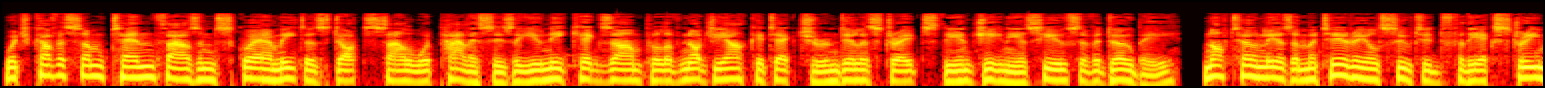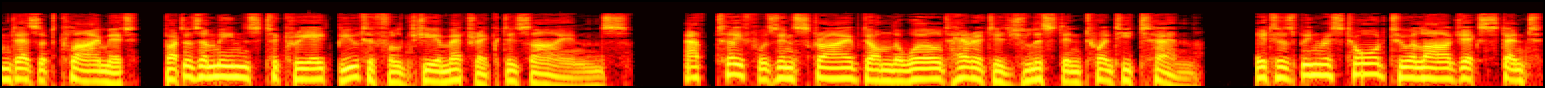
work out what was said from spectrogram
which cover some 10,000 square meters. Salwa Palace is a unique example of Najdi architecture and illustrates the ingenious use of adobe, not only as a material suited for the extreme desert climate, but as a means to create beautiful geometric designs. At-Taif was inscribed on the World Heritage List in 2010. It has been restored to a large extent,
